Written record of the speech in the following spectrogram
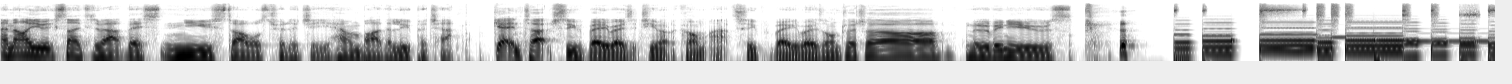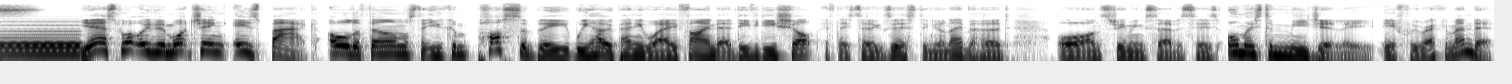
And are you excited about this new Star Wars trilogy helmed by the Looper chap? Get in touch, superbaileybros at gmail.com, at superbaileybros on Twitter. Movie news. Yes, what we've been watching is back. Older films that you can possibly, we hope anyway, find at a DVD shop if they still exist in your neighborhood or on streaming services almost immediately if we recommend it.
